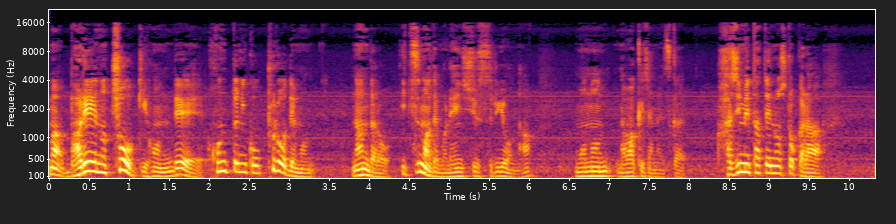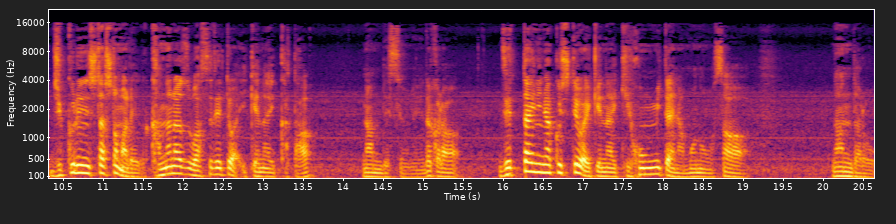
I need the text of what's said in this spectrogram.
まあ、バレエの超基本で本当にこうプロでもなんだろういつまでも練習するようなものなわけじゃないですか。始めたての人から熟練した人まで必ず忘れてはいけない方なんですよね。だから絶対になくしてはいけない基本みたいなものをさなんだろ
